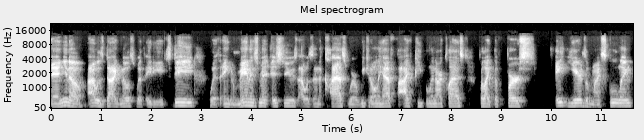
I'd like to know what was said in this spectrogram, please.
And, you know, I was diagnosed with ADHD, with anger management issues. I was in a class where we could only have five people in our class for like the first eight years of my schooling.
